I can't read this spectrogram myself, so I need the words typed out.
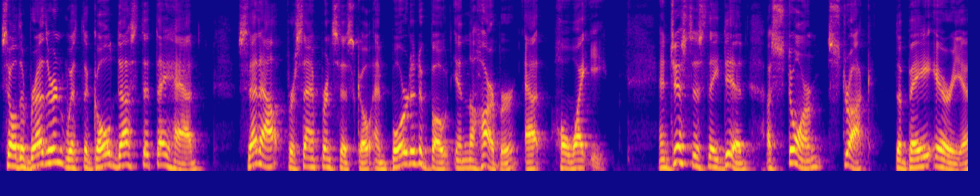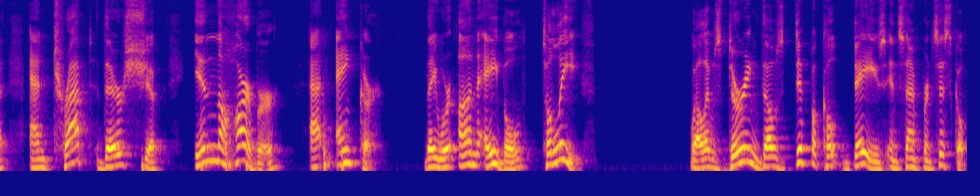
So the brethren, with the gold dust that they had, set out for San Francisco and boarded a boat in the harbor at Hawaii. And just as they did, a storm struck the Bay Area and trapped their ship in the harbor at anchor. They were unable to leave. Well, it was during those difficult days in San Francisco,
